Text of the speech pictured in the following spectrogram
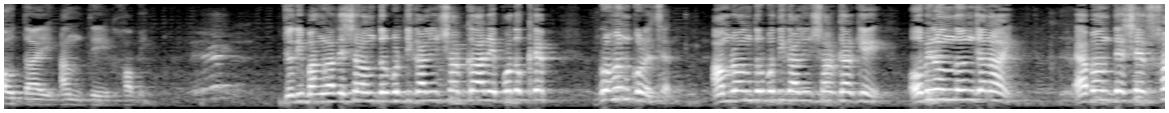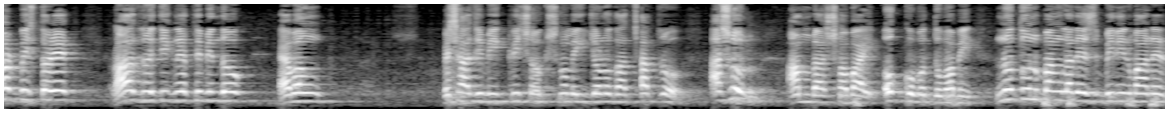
আওতায় আনতে হবে। যদি বাংলাদেশের অন্তর্বর্তীকালীন সরকার এ পদক্ষেপ গ্রহণ করেছেন আমরা অন্তর্বর্তীকালীন সরকারকে অভিনন্দন জানাই এবং দেশের সর্বস্তরের রাজনৈতিক নেতৃবৃন্দ এবং পেশাজীবী কৃষক, শ্রমিক, জনতা, ছাত্র, আসুন আমরা সবাই ঐক্যবদ্ধভাবে নতুন বাংলাদেশ বিনির্মাণের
